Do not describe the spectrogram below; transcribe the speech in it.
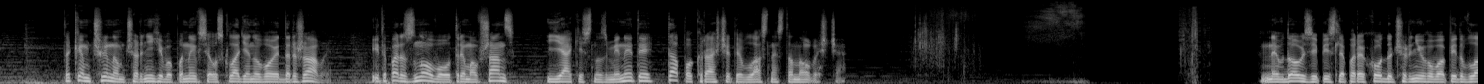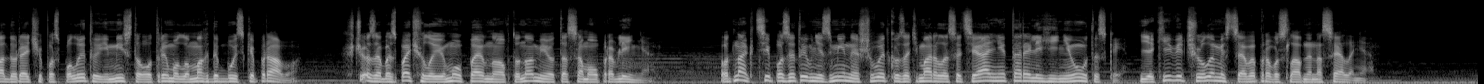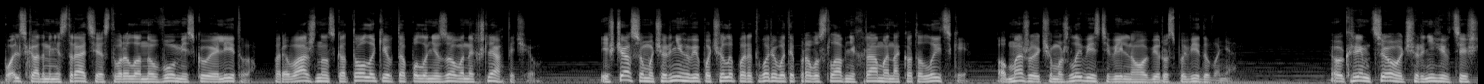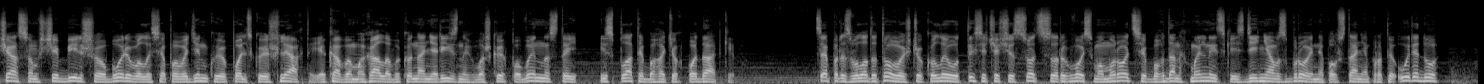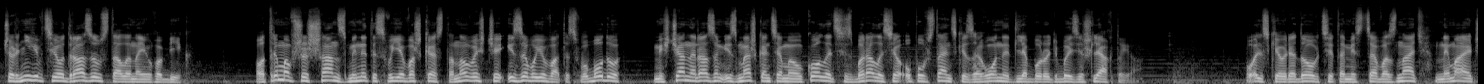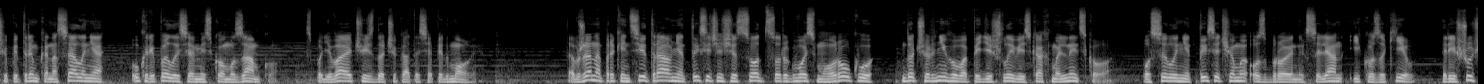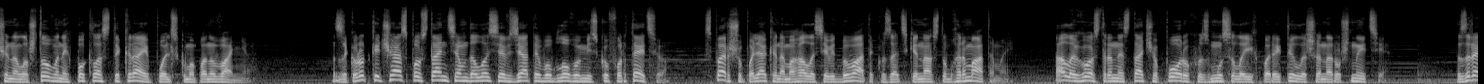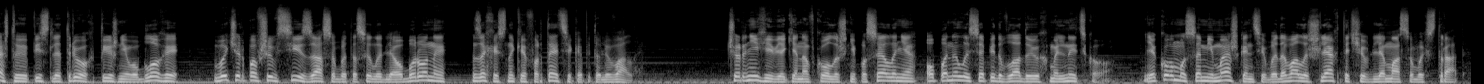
Таким чином, Чернігів опинився у складі нової держави і тепер знову отримав шанс якісно змінити та покращити власне становище. Невдовзі після переходу Чернігова під владу Речі Посполитої місто отримало магдебузьке право, що забезпечило йому певну автономію та самоуправління. Однак ці позитивні зміни швидко затьмарили соціальні та релігійні утиски, які відчуло місцеве православне населення. Польська адміністрація створила нову міську еліту, переважно з католиків та полонізованих шляхтичів. І з часом у Чернігові почали перетворювати православні храми на католицькі, обмежуючи можливість вільного віросповідування. Окрім цього, чернігівці з часом ще більше обурювалися поведінкою польської шляхти, яка вимагала виконання різних важких повинностей і сплати багатьох податків. Це призвело до того, що коли у 1648 році Богдан Хмельницький здійняв збройне повстання проти уряду, чернігівці одразу встали на його бік. Отримавши шанс змінити своє важке становище і завоювати свободу, міщани разом із мешканцями околиць збиралися у повстанські загони для боротьби зі шляхтою. Польські урядовці та місцева знать, не маючи підтримки населення, укріпилися в міському замку, сподіваючись дочекатися підмоги. Та вже наприкінці травня 1648 року до Чернігова підійшли війська Хмельницького, посилені тисячами озброєних селян і козаків, рішуче налаштованих покласти край польському пануванню. За короткий час повстанцям вдалося взяти в облогу міську фортецю. Спершу поляки намагалися відбивати козацький наступ гарматами, але гостра нестача пороху змусила їх перейти лише на рушниці. Зрештою, після трьох тижнів облоги, вичерпавши всі засоби та сили для оборони, захисники фортеці капітулювали. Чернігів, як і навколишні поселення, опинилися під владою Хмельницького, якому самі мешканці видавали шляхтичів для масових страт.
